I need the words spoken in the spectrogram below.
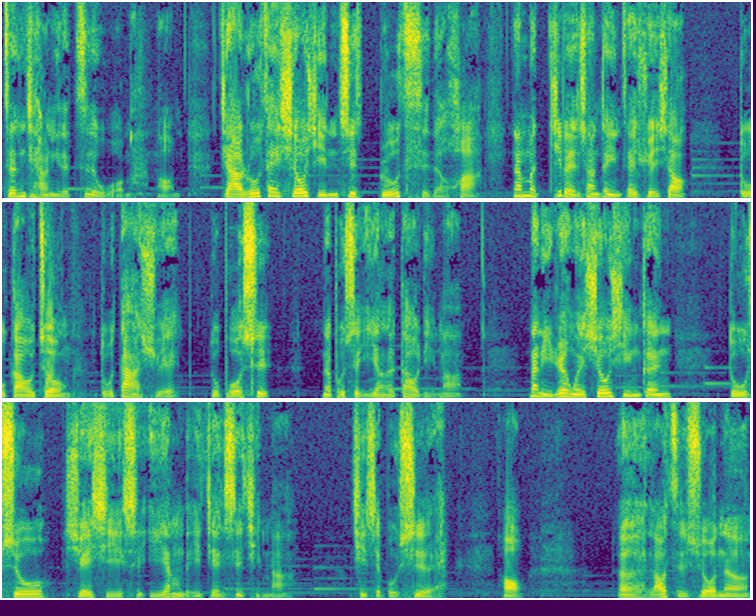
增强你的自我嘛。哦，假如在修行是如此的话，那么基本上跟你在学校读高中、读大学、读博士，那不是一样的道理吗？那你认为修行跟？读书学习是一样的一件事情吗？其实不是哎。哦，呃，老子说呢：“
